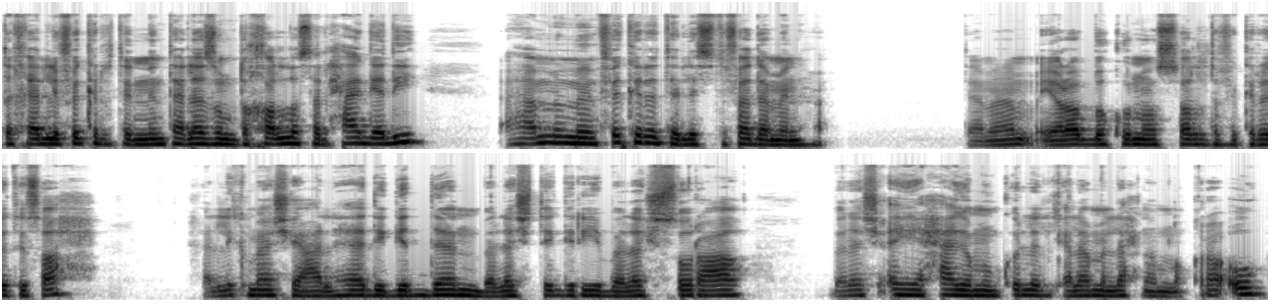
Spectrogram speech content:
تخلي فكرة إن أنت لازم تخلص الحاجة دي أهم من فكرة الاستفادة منها. تمام؟ يا رب أكون وصلت فكرتي صح. خليك ماشي على الهادي جدا. بلاش تجري بلاش سرعة بلاش أي حاجة من كل الكلام اللي إحنا بنقرأه.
